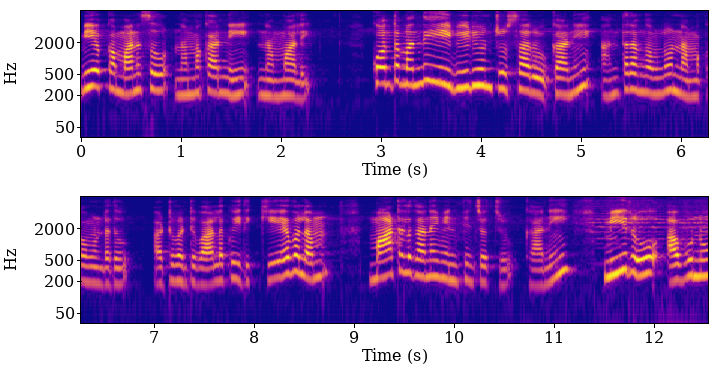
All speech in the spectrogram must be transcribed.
మీ యొక్క మనసు నమ్మకాన్ని నమ్మాలి. కొంతమంది ఈ వీడియోను చూస్తారు కానీ అంతరంగంలో నమ్మకం ఉండదు. అటువంటి వాళ్ళకు ఇది కేవలం మాటలుగానే వినిపించవచ్చు కానీ మీరు అవును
